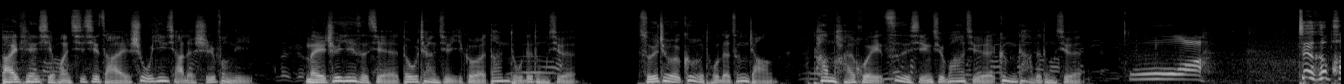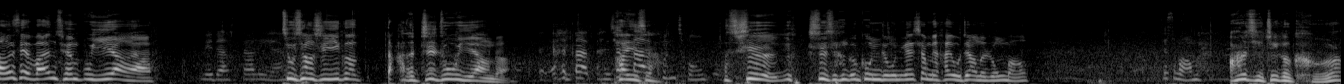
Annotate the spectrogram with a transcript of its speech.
白天喜欢栖息在树荫下的石缝里。每只椰子蟹都占据一个单独的洞穴，随着个头的增长，它们还会自行去挖掘更大的洞穴。哇，这和螃蟹完全不一样啊！就像是一个大的蜘蛛一样的，很大很像大的昆虫。是是像个昆虫，你看上面还有这样的绒毛。这是毛吗？而且这个壳，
